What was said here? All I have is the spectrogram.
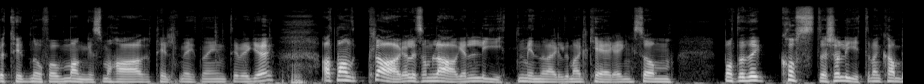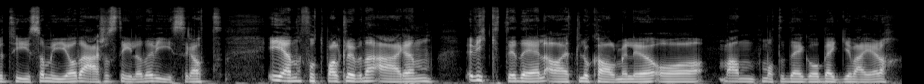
betydd noe for mange som har tilknytning til Vigør. At man klarer å liksom lage en liten minneverdig markering som på en måte Det koster så lite, men kan bety så mye, og det er så stilig, og det viser at igjen, fotballklubbene er en viktig del av et lokalmiljø, og man på en måte det går begge veier, da.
